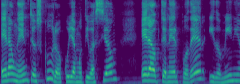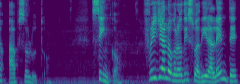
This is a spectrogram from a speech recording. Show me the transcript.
era un ente oscuro cuya motivación era obtener poder y dominio absoluto. 5. Frilla logró disuadir al ente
